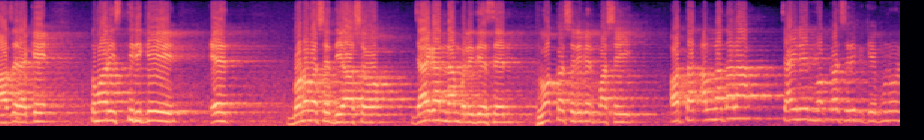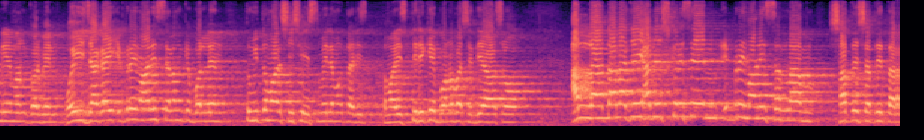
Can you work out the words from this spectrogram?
হাজেরাকে, তোমার স্ত্রীকে বনবাসে দিয়ে আসো। জায়গার নাম বলে দিয়েছেন মক্কা শরীফের পাশেই। অর্থাৎ আল্লাহ তালা চাইলেন মক্কা শরীফকে পুনর্নির্মাণ করবেন। ওই জায়গায় ইব্রাহিম আলী সাল্লামকে বললেন, তুমি তোমার শিশু ইসমাইল এবং তার তোমার স্ত্রীকে বনবাসে দিয়ে আসো। আল্লাহ তালা যে আদেশ করেছেন, ইব্রাহিম আলী সাল্লাম সাথে সাথে তার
